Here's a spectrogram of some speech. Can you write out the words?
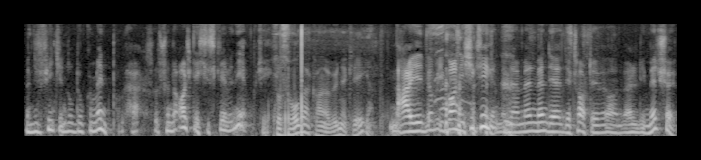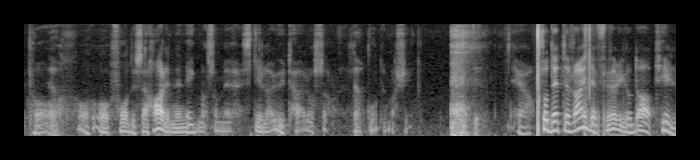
Men du finner ikke noe dokument på det her. Så skjønner alt er ikke skrevet ned om krigen. Så Svolvær kan ha vunnet krigen? Nei, vi vi vant ikke krigen, men, men, men det, det er klart det var en veldig medskjøt på å, Ja. å, å få det. Så jeg har en enigma som er stilla ut her også. Ja. Gode maskin. Ja. Så dette raidet fører jo da til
